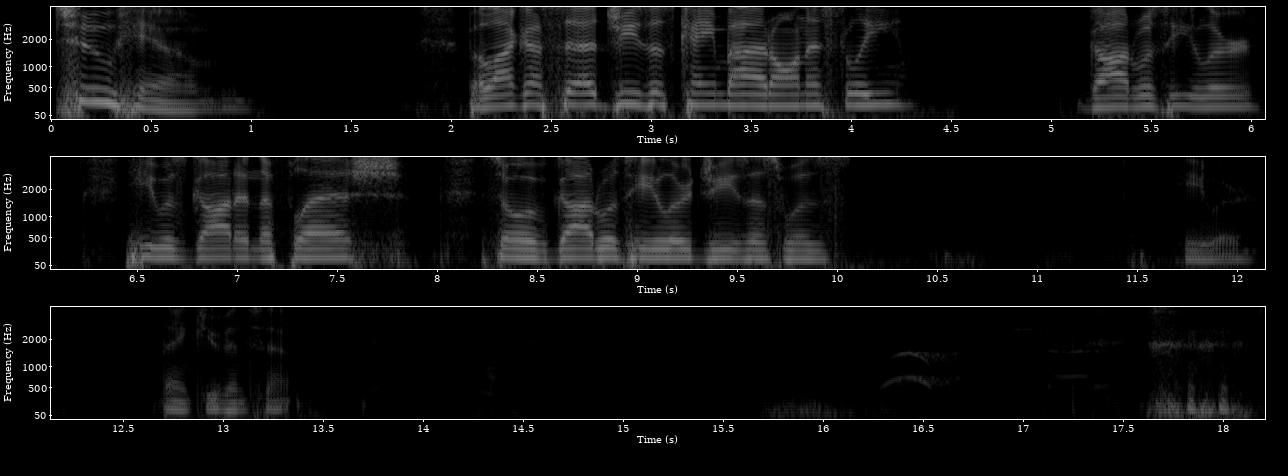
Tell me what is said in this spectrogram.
to him. But like I said, Jesus came by it honestly. God was healer. He was God in the flesh. So if God was healer, Jesus was healer. Thank you, Vincent.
